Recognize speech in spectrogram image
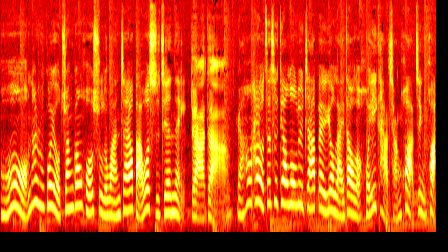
哦，那如果有专攻火属的玩家要把握时间呢？对啊，对啊。然后还有这次掉落率加倍，又来到了回忆卡强化进化。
